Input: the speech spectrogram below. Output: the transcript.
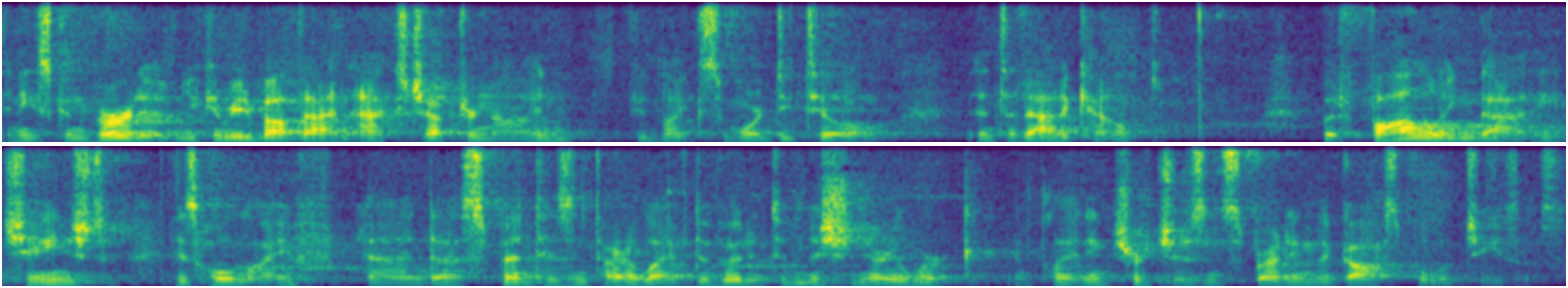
and he's converted. You can read about that in Acts chapter 9 if you'd like some more detail into that account. But following that, he changed his whole life and uh, spent his entire life devoted to missionary work and planting churches and spreading the gospel of Jesus.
